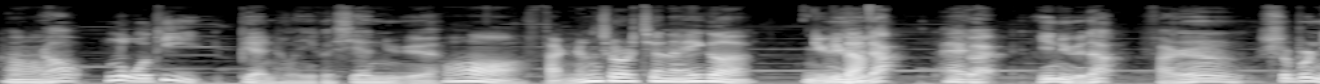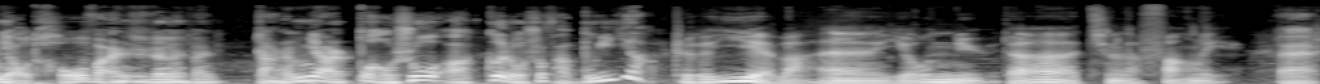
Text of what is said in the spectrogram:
哦，然后落地变成一个仙女，哦，反正就是进来一个女的，的，哎，对，一女的，反正是不是鸟头，反正是认为，反正长什么样不好说啊，各种说法不一样。这个夜晚有女的进了房里，哎，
